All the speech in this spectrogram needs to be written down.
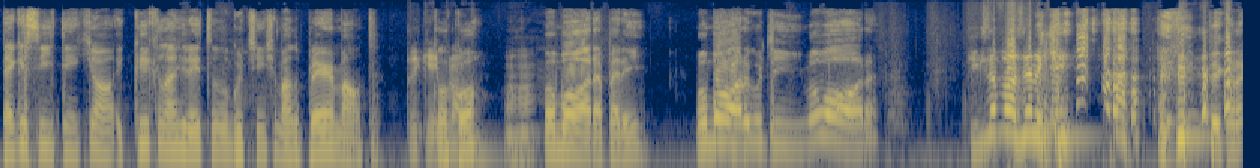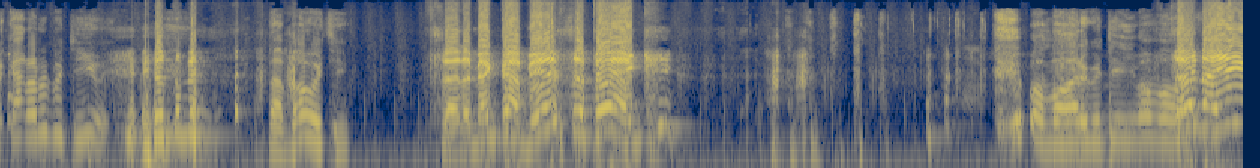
Pega esse item aqui, ó, e clica lá direito no Gutinho chamado Player Mount. Cliquei, Colocou? pronto. Aham. Vambora, peraí. Vambora, Gutinho, vambora. O que, que você tá fazendo aqui? Pegando a carona no Gutinho. ué. Eu tô... Tá bom, Gutinho? Sai da minha cabeça, Peck! Vambora, Gutinho, vambora. Sai daí,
